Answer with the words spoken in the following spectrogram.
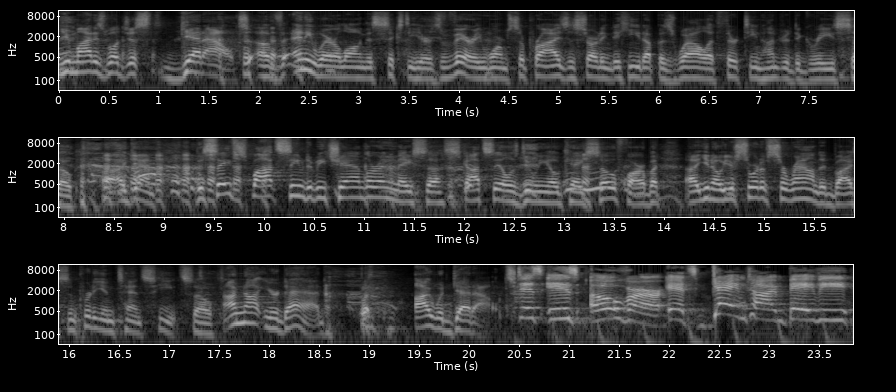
You might as well just get out of anywhere along this 60 here. It's very warm. Surprise is starting to heat up as well at 1300 degrees. So uh, again, the safe spots seem to be Chandler and Mesa. Scottsdale is doing okay so far, but uh, you know, you're sort of surrounded by some pretty intense heat. So I'm not your dad, but I would get out. This is over. It's game time, baby.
